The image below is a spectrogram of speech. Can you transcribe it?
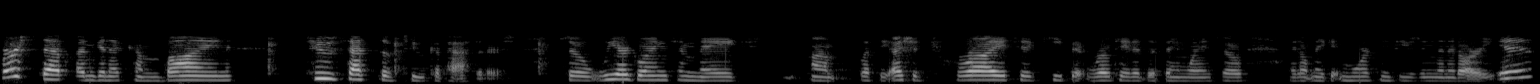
first step, I'm going to combine two sets of two capacitors. So we are going to make, um, let's see, I should try to keep it rotated the same way so I don't make it more confusing than it already is.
